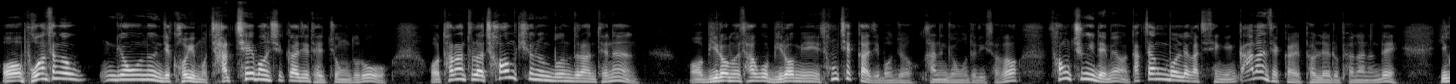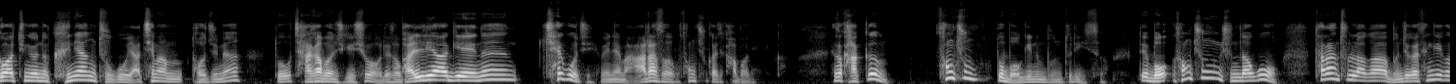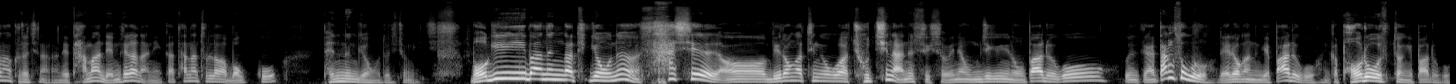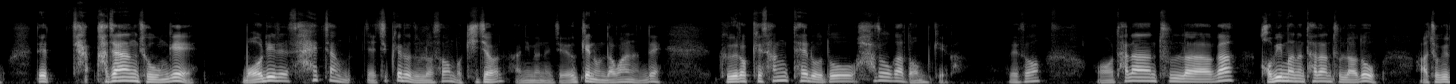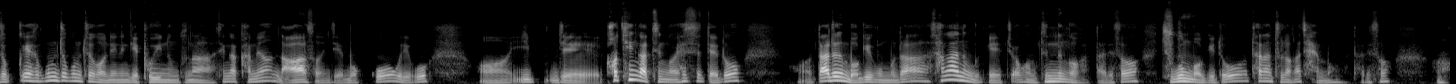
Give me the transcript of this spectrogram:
어, 보관상 같은 경우는 이제 거의 뭐 자체 번식까지 될 정도로 어, 타란툴라 처음 키우는 분들한테는 어, 미럼을 사고 미럼이 성체까지 먼저 가는 경우들이 있어서 성충이 되면 딱장벌레 같이 생긴 까만 색깔 벌레로 변하는데 이거 같은 경우는 그냥 두고 야채만 더 주면 또 자가 번식이 쉬워. 그래서 관리하기에는 최고지. 왜냐면 알아서 성충까지 가버리니까. 그래서 가끔 성충도 먹이는 분들이 있어. 근데 뭐 성충 준다고 타란툴라가 문제가 생기거나 그러진 않아. 근데 다만 냄새가 나니까 타란툴라가 먹고 뱉는 경우들이 좀 있지. 먹이 반응 같은 경우는 사실 어, 미럼 같은 경우가 좋지는 않을 수 있어. 왜냐면 움직임이 너무 빠르고 그러니까 땅 속으로 내려가는 게 빠르고 그러니까 버러우 습성이 빠르고. 근데 자- 가장 좋은 게 머리를 살짝 이제 집게로 눌러서 뭐 기절 아니면 이제 으깨 놓는다고 하는데 그렇게 상태로도 하루가 넘게 가. 그래서 어, 타란툴라가 겁이 많은 타란툴라도 아 저기서 계속 꿈틀꿈틀 거리는 게 보이는구나 생각하면 나와서 이제 먹고 그리고 어, 이 이제 커팅 같은 거 했을 때도 어, 다른 먹이고보다 상하는 게 조금 듣는 것 같다. 그래서 죽은 먹이도 타란툴라가 잘 먹는다. 그래서 어,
